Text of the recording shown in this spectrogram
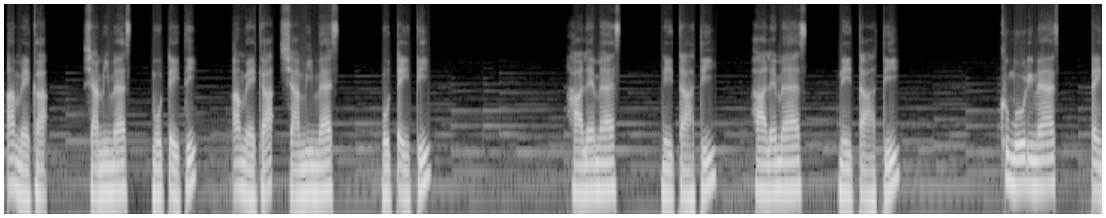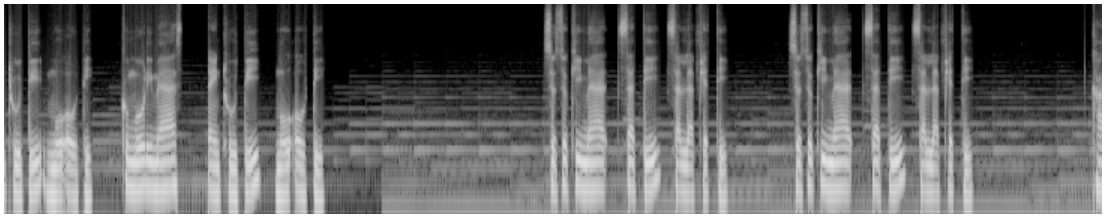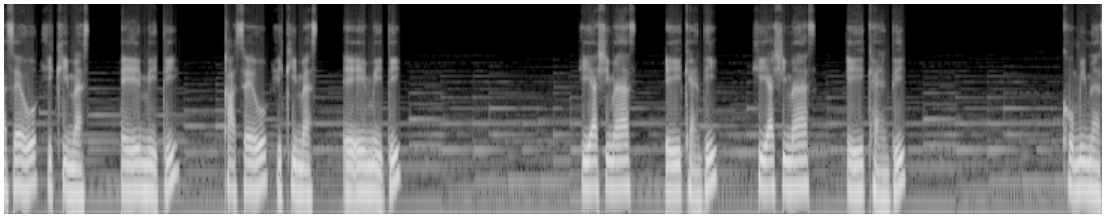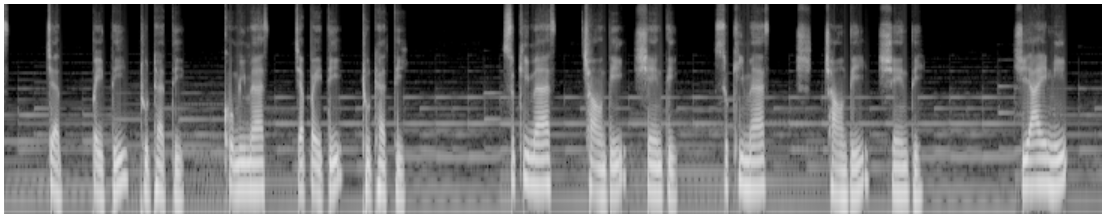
ameeka shamimasu moteiti ameeka shamimasu moteiti haremasu netati haremasu netati kumorimasu taintuti moouti kumorimasu taintuti moouti Suzuki mer sati sallafyati Suzuki mer sati sallafyati Kaseo Hikimas Eemiti Kaseo Hikimas Eemiti Hiyashimas Eikandi Hiyashimas Eikandi Komimas Chat Peiti Tutati Komimas Chat Peiti Tutati Sukimas ချောင်းသည်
